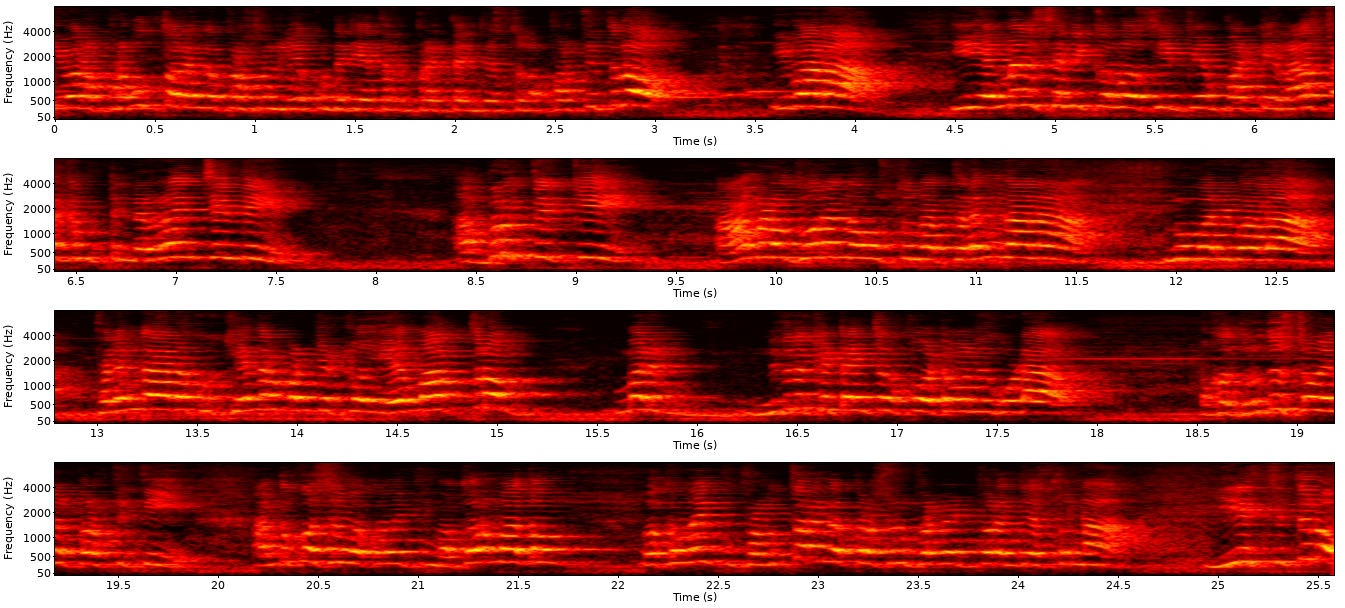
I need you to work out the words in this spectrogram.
ఇవాళ ప్రభుత్వ రంగ ప్రశ్నలు లేకుండా చేతలకు ప్రయత్నం చేస్తున్న పరిస్థితిలో ఇవాళ ఈ ఎమ్మెల్సీ ఎన్నికల్లో సిపిఎం పార్టీ రాష్ట్ర కమిటీ నిర్ణయించింది. అభివృద్ధికి ఆమెడ దూరంగా వస్తున్న తెలంగాణ నువ్వు మరి వాళ్ళ తెలంగాణకు కేంద్ర బడ్జెట్లో ఏమాత్రం మరి నిధులు కేటాయించకపోవటం అనేది కూడా ఒక దురదృష్టమైన పరిస్థితి. అందుకోసం ఒకవైపు మతోన్మాదం ఒకవైపు ప్రభుత్వ రంగ ప్రశ్నలు ప్రైవేట్ పరం చేస్తున్న ఈ స్థితిలో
